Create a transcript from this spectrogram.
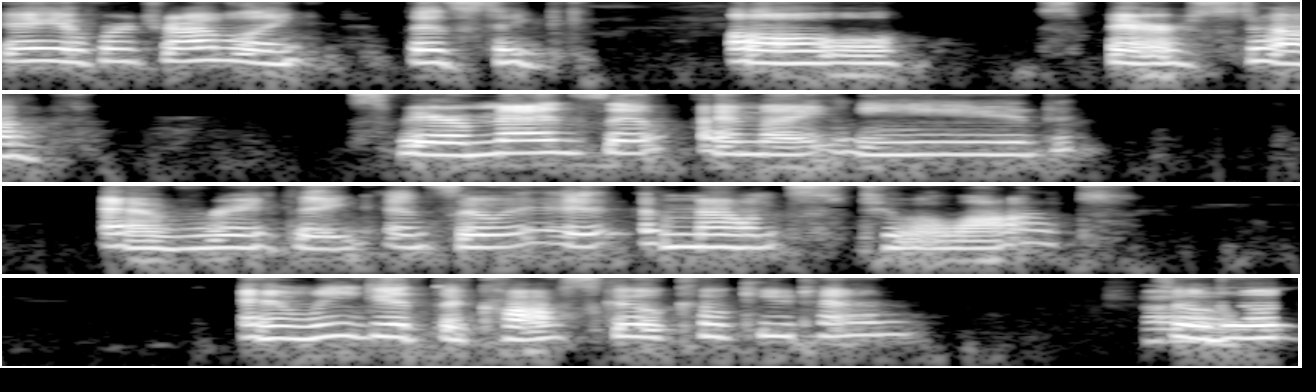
okay if we're traveling, let's take all spare stuff, spare meds that I might need, everything. And so it amounts to a lot. And we get the Costco CoQ10. Oh. So those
